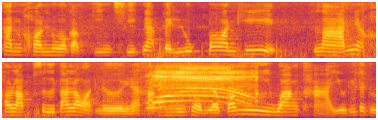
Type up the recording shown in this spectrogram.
ซันคอนัวกับกินชิคเนี่ยเป็นลูกป้อนที่ร้านเนี่ยเขารับซื้อตลอดเลยนะครับท่านผู้ชมแล้วก็มีวางขายอยู่ที่จตุ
